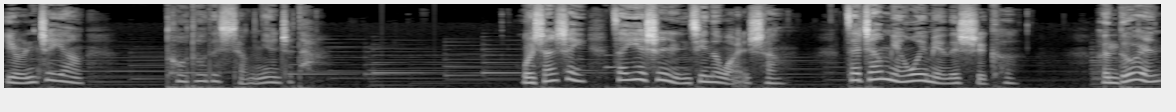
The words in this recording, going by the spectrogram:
有人这样偷偷的想念着他。我相信，在夜深人静的晚上，在将眠未眠的时刻，很多人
